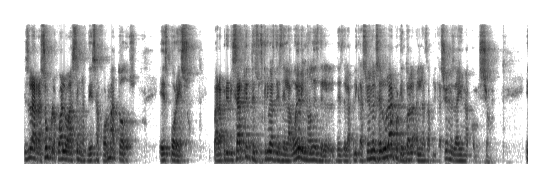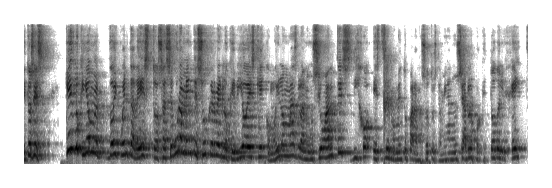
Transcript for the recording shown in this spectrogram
es la razón por la cual lo hacen de esa forma todos. Es por eso para priorizar que te suscribas desde la web y no desde, desde la aplicación del celular, porque en todas las aplicaciones hay una comisión. Entonces, ¿qué es lo que yo me doy cuenta de esto? O sea, seguramente Zuckerberg lo que vio es que como Elon Musk lo anunció antes, dijo, este es el momento para nosotros también anunciarlo porque todo el hate,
